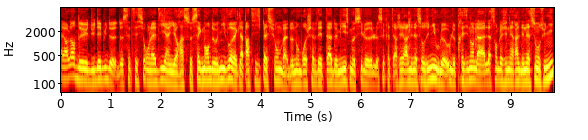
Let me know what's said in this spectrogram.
Alors lors du, début de, cette session, on l'a dit, hein, il y aura ce segment de haut niveau avec la participation bah, de nombreux chefs d'État, de ministres, mais aussi le, secrétaire général des Nations Unies ou le, président de l'Assemblée générale des Nations Unies.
